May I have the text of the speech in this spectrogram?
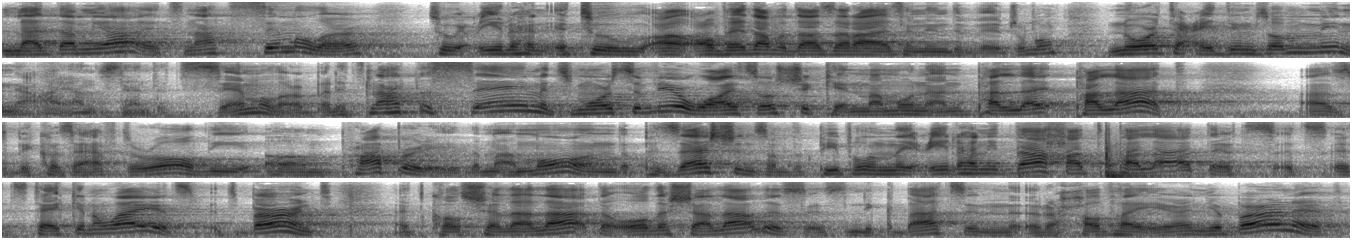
ladamya. It's not similar to to uh, Oved as an individual, nor to Eidim Zomin. Now I understand it's similar, but it's not the same. It's more severe. Why so? Shekin mamunan palat. As because after all, the um, property, the mammon, the possessions of the people in the Ir Palat, it's, it's, it's taken away, it's, it's burnt. It's called Shalala, the, all the Shalal is, is nikbats in Rehov Ha'ir, and you burn it.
